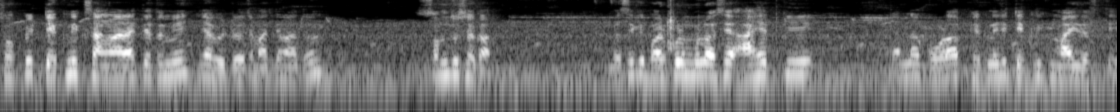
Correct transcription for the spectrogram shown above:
सोपी टेक्निक सांगणार आहे ते तुम्ही या व्हिडिओच्या माध्यमातून समजू शकाल. जसे की भरपूर मुलं असे आहेत की त्यांना गोळा फेकण्याची टेक्निक माहीत असते.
